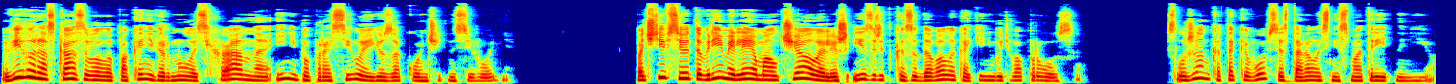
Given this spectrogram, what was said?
Вива рассказывала, пока не вернулась Ханна и не попросила ее закончить на сегодня. Почти все это время Лея молчала, лишь изредка задавала какие-нибудь вопросы. Служанка так и вовсе старалась не смотреть на нее.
